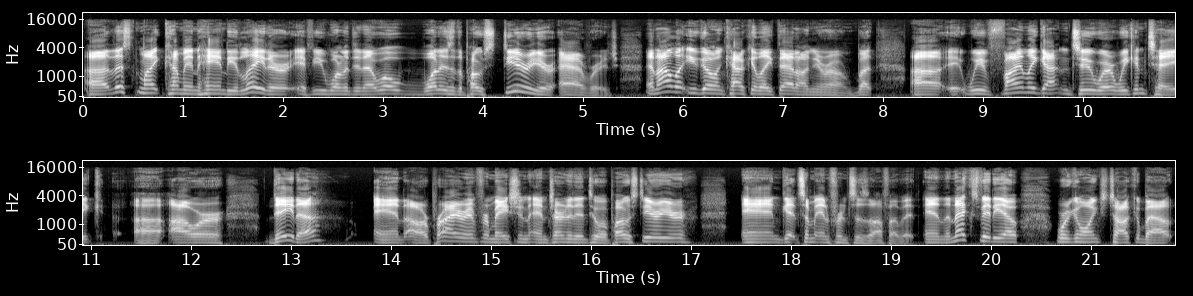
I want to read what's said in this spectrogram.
Uh, this might come in handy later if you wanted to know, well, what is the posterior average? And I'll let you go and calculate that on your own. But uh, it, we've finally gotten to where we can take uh, our data and our prior information and turn it into a posterior and get some inferences off of it. In the next video, we're going to talk about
